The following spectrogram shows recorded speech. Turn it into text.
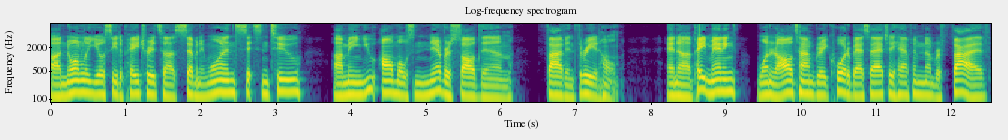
Uh, normally, you'll see the Patriots uh, seven and one, six and two. I mean, you almost never saw them five and three at home. And uh, Peyton Manning, one of the all-time great quarterbacks, I actually have him number five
